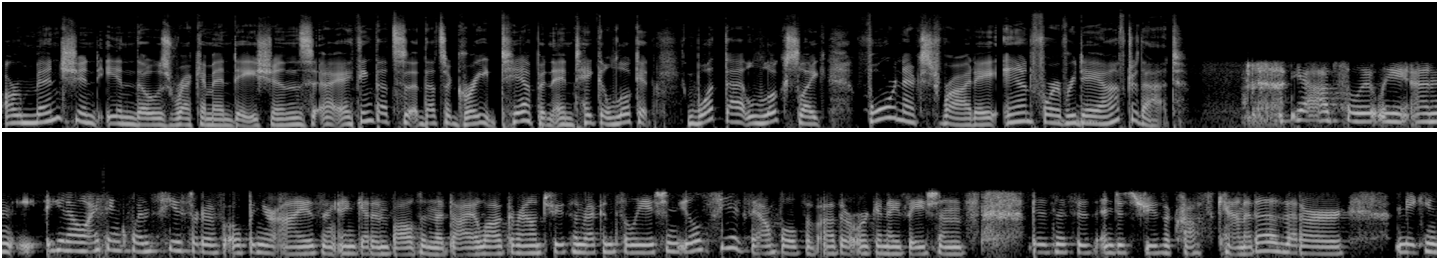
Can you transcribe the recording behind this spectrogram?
are mentioned in those recommendations. I think that's that's a great tip, and, and take a look at what that looks like for next Friday and for every day mm-hmm. after that. Yeah, absolutely. And, you know, I think once you sort of open your eyes and, and, get involved in the dialogue around truth and reconciliation, you'll see examples of other organizations, businesses, industries across Canada that are making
